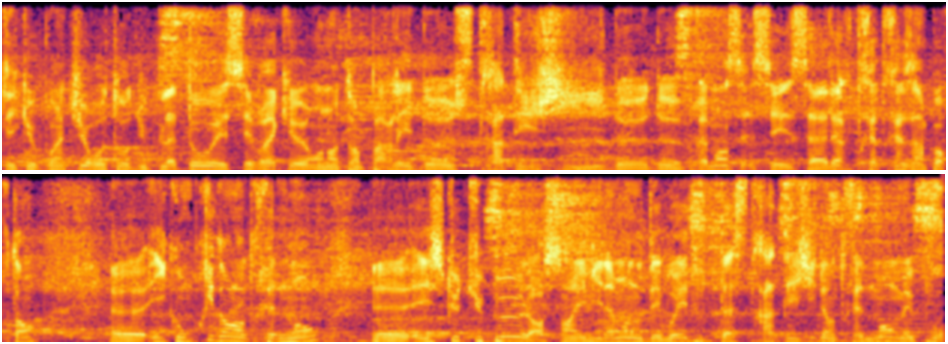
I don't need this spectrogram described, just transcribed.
quelques pointures autour du plateau et c'est vrai qu'on entend parler de stratégie, de, de- vraiment, ça a l'air très très important, euh, y compris dans l'entraînement. Euh, Est-ce que tu peux, alors sans évidemment nous dévoiler toute ta stratégie d'entraînement, mais pour,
